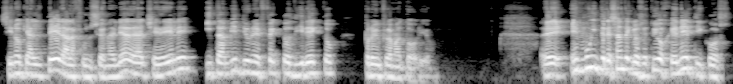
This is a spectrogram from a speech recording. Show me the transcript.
sino que altera la funcionalidad de HDL y también tiene un efecto directo proinflamatorio. Eh, es muy interesante que los estudios genéticos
